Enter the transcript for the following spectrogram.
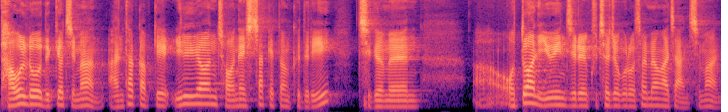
바울도 느꼈지만 안타깝게 1년 전에 시작했던 그들이 지금은 아, 어떠한 이유인지를 구체적으로 설명하지 않지만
